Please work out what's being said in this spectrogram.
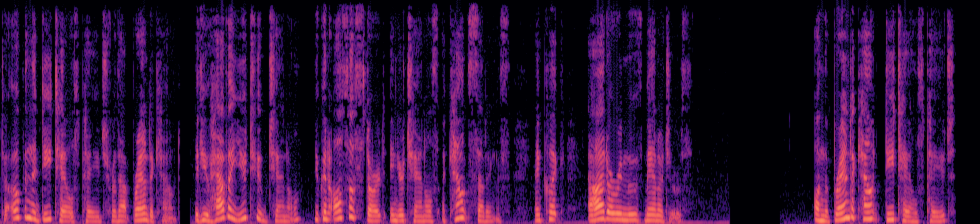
to open the details page for that brand account. If you have a YouTube channel, you can also start in your channel's account settings and click Add or Remove Managers. On the Brand Account Details page,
